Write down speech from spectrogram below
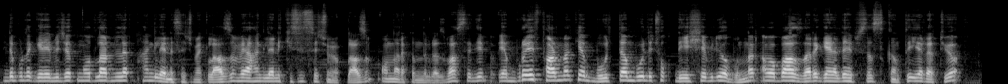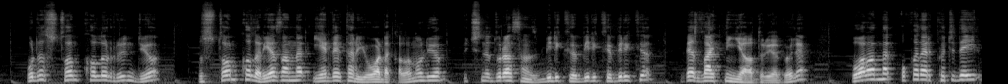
Şimdi burada gelebilecek modlar neler? Hangilerini seçmek lazım veya hangilerini kesin seçmemek lazım? Onlar hakkında biraz bahsedeyim. Ya burayı farmlarken build'den build'e çok değişebiliyor bunlar ama bazıları genelde hepsinde sıkıntı yaratıyor. Burada Stormcaller Rune diyor. Bu Stormcaller yazanlar yerde bir tane yuvarlak alan oluyor. Üstünde durarsanız birikiyor, birikiyor, birikiyor ve Lightning yağdırıyor böyle. Bu alanlar o kadar kötü değil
